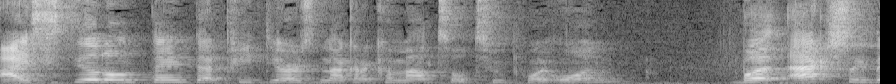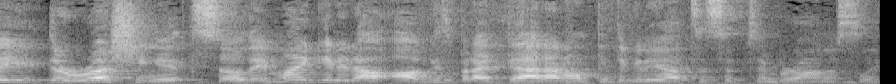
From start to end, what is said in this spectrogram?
I still don't think that PTR is not going to come out till two point one. But actually, they they're rushing it, so they might get it out August. But I doubt. I don't think they're going to get it out to September, honestly.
